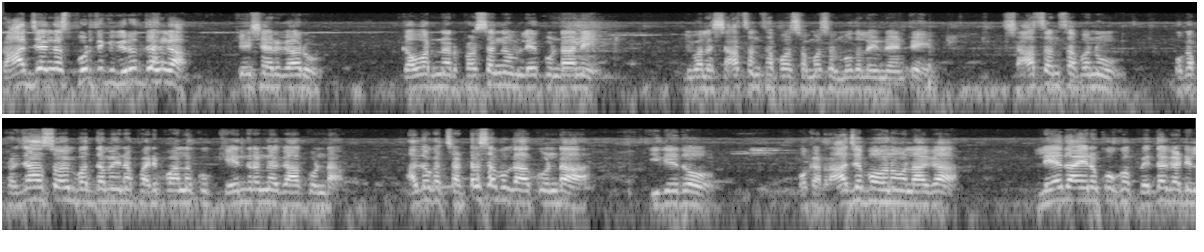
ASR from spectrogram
రాజ్యాంగ స్ఫూర్తికి విరుద్ధంగా కేసీఆర్ గారు గవర్నర్ ప్రసంగం లేకుండానే ఇవాళ శాసనసభ సమస్యలు మొదలైందంటే శాసనసభను ఒక ప్రజాస్వామ్యబద్ధమైన పరిపాలనకు కేంద్రంగా కాకుండా అదొక చట్టసభ కాకుండా ఇదేదో ఒక రాజభవనం లాగా లేదా ఆయనకు ఒక పెద్ద గడిలా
